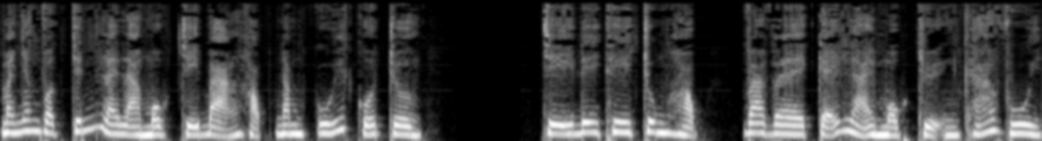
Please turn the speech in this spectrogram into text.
mà nhân vật chính lại là một chị bạn học năm cuối của trường. Chị đi thi trung học và về kể lại một chuyện khá vui.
